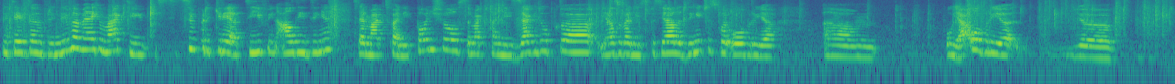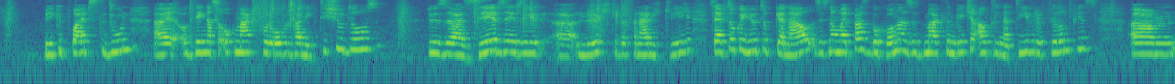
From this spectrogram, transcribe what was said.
Dit heeft een vriendin van mij gemaakt. Die is super creatief in al die dingen. Zij maakt van die poncho's, ze maakt van die zakdoeken. Ja, zo van die speciale dingetjes voor over je... Um, oh ja, over je, je make-up te doen. Uh, ik denk dat ze ook maakt voor over van die tissue dozen. Dus uh, zeer, zeer, zeer uh, leuk. Ik heb dat van haar gekregen. Zij heeft ook een YouTube kanaal. Ze is nog maar pas begonnen. Ze maakt een beetje alternatievere filmpjes. Um,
